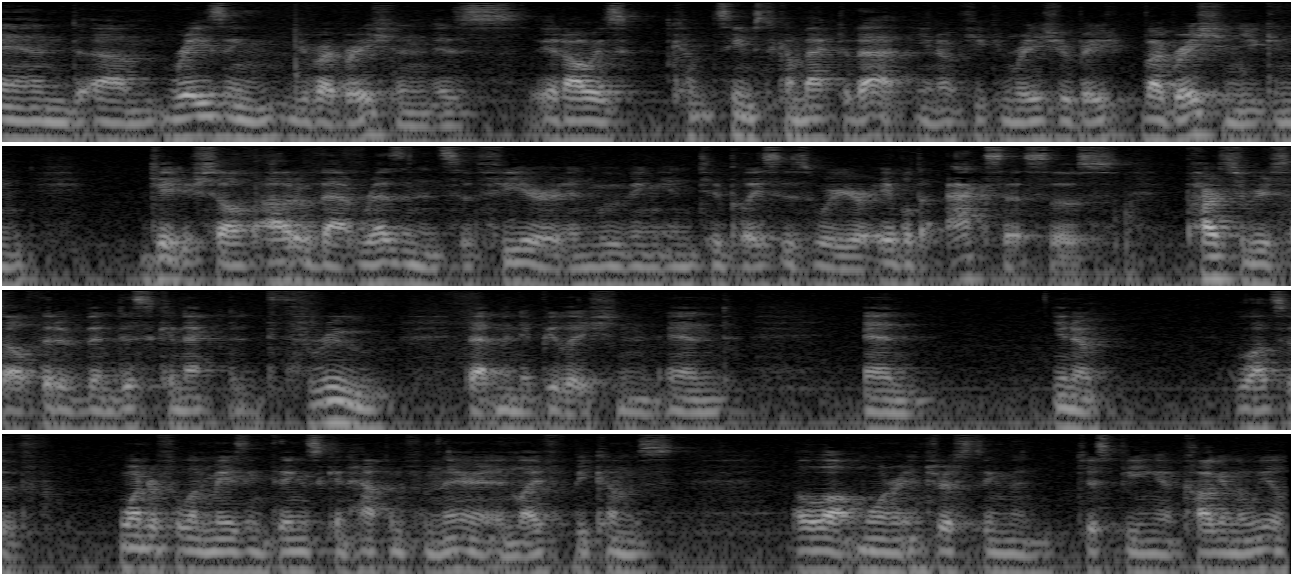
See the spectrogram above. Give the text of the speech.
And um, raising your vibration is it always com- seems to come back to that. You know, if you can raise your va- vibration, you can get yourself out of that resonance of fear and moving into places where you're able to access those parts of yourself that have been disconnected through that manipulation and and you know lots of wonderful and amazing things can happen from there and life becomes a lot more interesting than just being a cog in the wheel.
